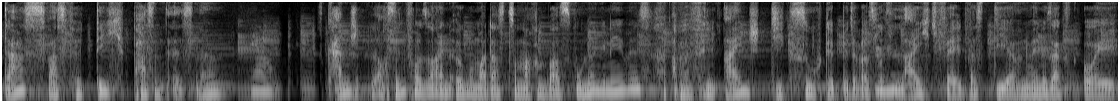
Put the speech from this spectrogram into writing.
das, was für dich passend ist. Ne? Ja. Es kann auch sinnvoll sein, irgendwann mal das zu machen, was unangenehm ist, aber für den Einstieg such dir bitte was, was mhm. leicht fällt, was dir, wenn du sagst, oi,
